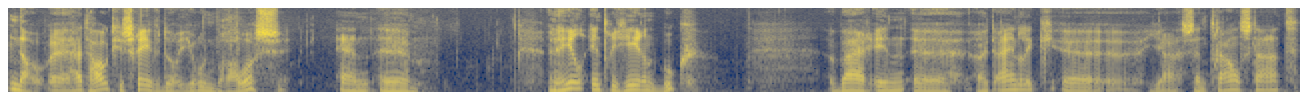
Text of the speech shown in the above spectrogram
Nou, eh, het hout geschreven door Jeroen Brouwers. En eh, een heel intrigerend boek. Waarin eh, uiteindelijk eh, ja, centraal staat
